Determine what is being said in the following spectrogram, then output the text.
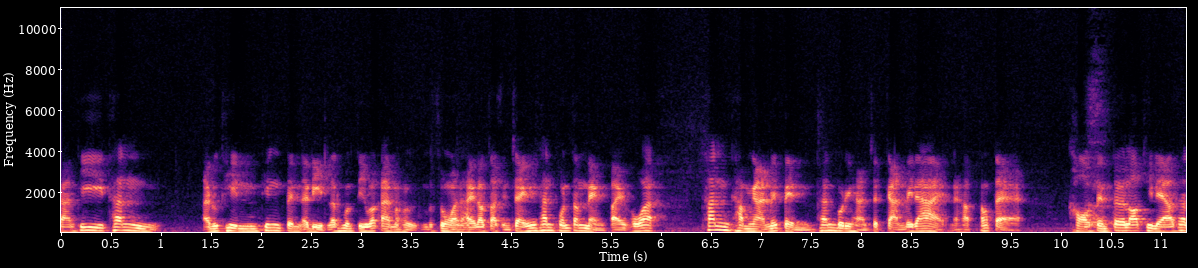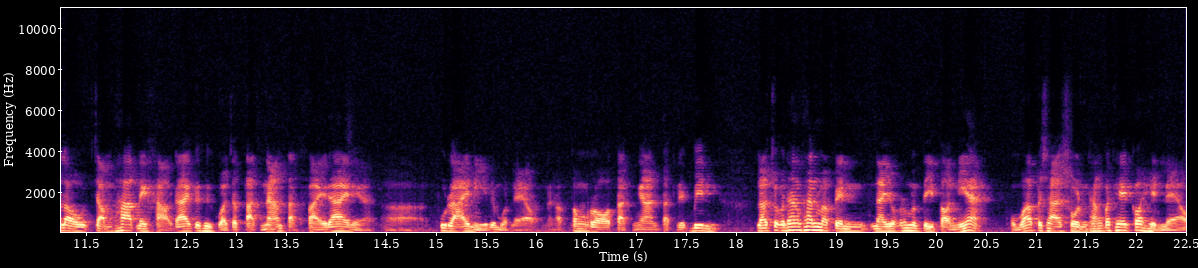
การที่ท่าน อนุทินซึ่งเป็นอดีตรัฐมนตรีว่าการกระทรวงมหาดไทยเราตัดสินใจให้ท่านพ้นตำแหน่งไป เพราะว่าท่านทำงานไม่เป็นท่านบริหารจัดการไม่ได้นะครับ ตั้งแต่ call center รอบที่แล้ว ถ้าเราจำภาพในข่าวได้ก็คือกว่าจะตัดน้ำตัดไฟได้เนี่ยผู้ร้ายหนีไปหมดแล้วนะครับ ต้องรอตัดงานตัดริบบิ้นแล้วจนกระทั่งท่านมาเป็นนายกรัฐมนตรีตอนเนี้ยผมว่าประชาชนทั้งประเทศก็เห็นแล้ว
